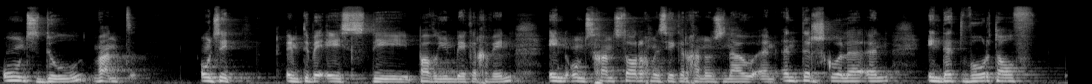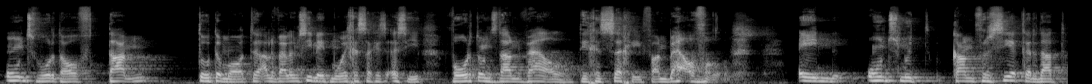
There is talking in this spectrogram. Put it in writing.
ons doel want ons het MTBS die paviljoen beker gewen en ons gaan stadig maar seker gaan ons nou in interskole in en dit word half ons word half dan tot 'n mate alhoewel ons nie net mooi gesiggies is hier word ons dan wel die gesiggie van Belwel. En ons moet kan verseker dat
